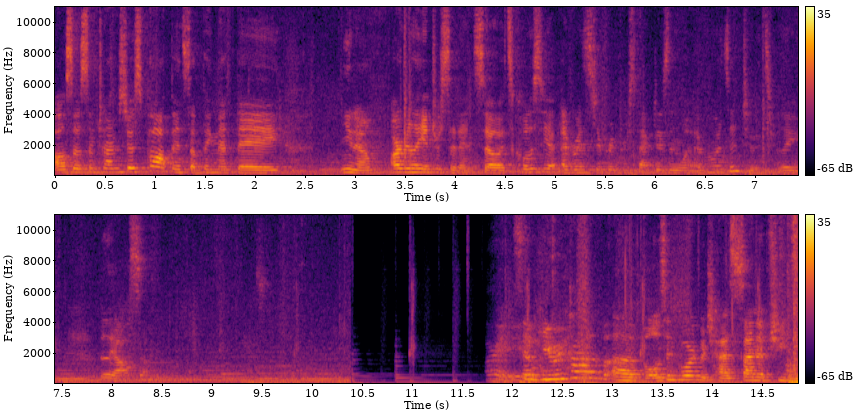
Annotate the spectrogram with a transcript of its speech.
also sometimes just pop and something that they, you know, are really interested in. So it's cool to see everyone's different perspectives and what everyone's into. It's really, really awesome. All right, so here we have a bulletin board which has sign-up sheets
